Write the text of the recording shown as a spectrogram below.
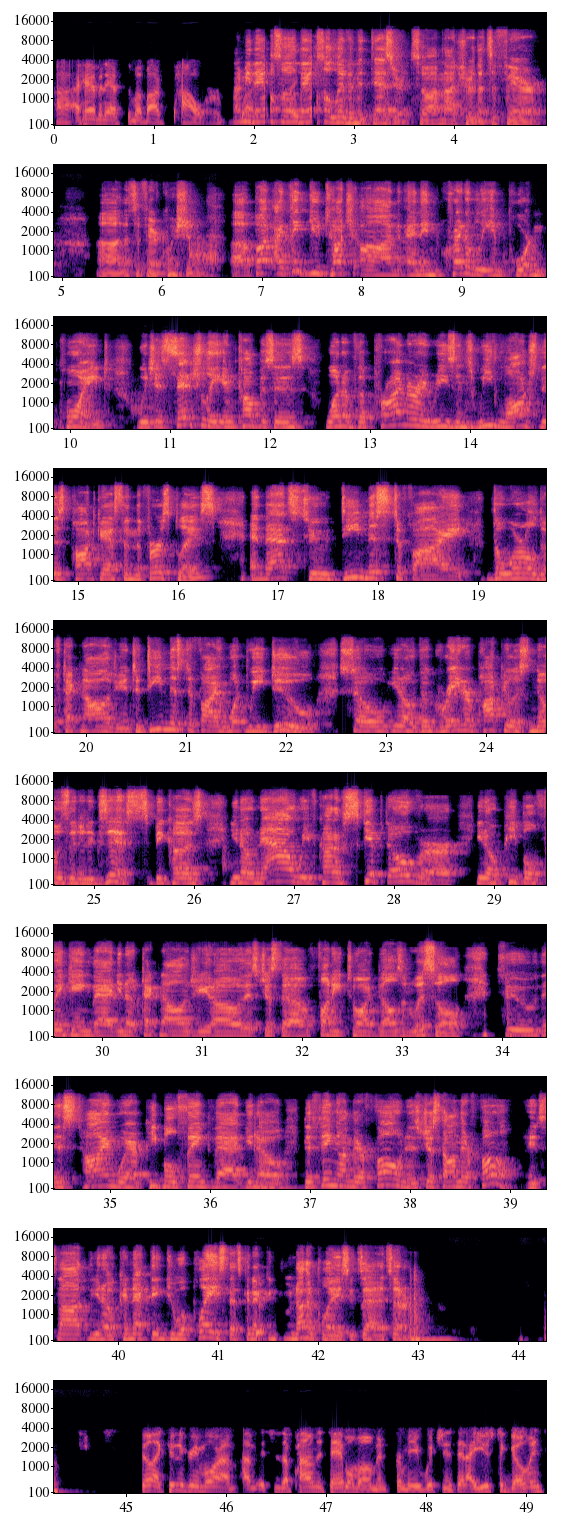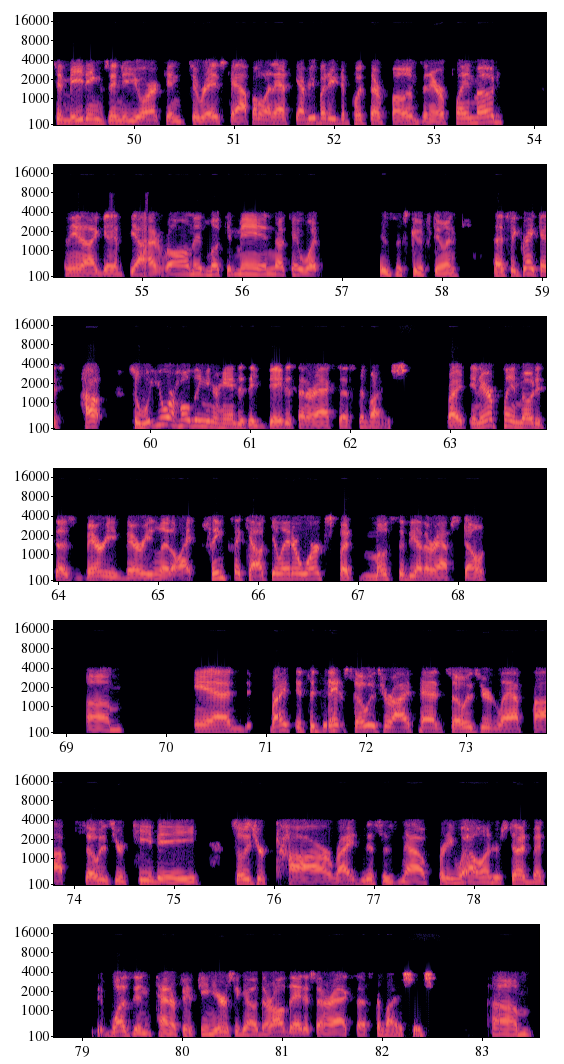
Uh, I haven't asked them about power. I mean, they also I, they also live in the desert, so I'm not sure that's a fair uh, that's a fair question. Uh, but I think you touch on an incredibly important point, which essentially encompasses one of the primary reasons we launched this podcast in the first place. And that's to demystify the world of technology and to demystify what we do. So, you know, the greater populace knows that it exists because, you know, now we've kind of skipped over, you know, people thinking that, you know, technology, oh, it's just a funny toy, bells and whistle, to this time where where people think that you know the thing on their phone is just on their phone. It's not you know connecting to a place that's connecting to another place, et cetera, et cetera. Phil, I couldn't agree more. I'm, I'm, this is a pound the table moment for me, which is that I used to go into meetings in New York and to raise capital and ask everybody to put their phones in airplane mode. And you know, I get the eye roll and they'd look at me and okay, what is this goof doing? And I said, great guys, how? So what you are holding in your hand is a data center access device right? In airplane mode, it does very, very little. I think the calculator works, but most of the other apps don't. Um, and right, it's a so is your iPad, so is your laptop, so is your TV, so is your car, right? This is now pretty well understood, but it wasn't 10 or 15 years ago. They're all data center access devices. Um,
